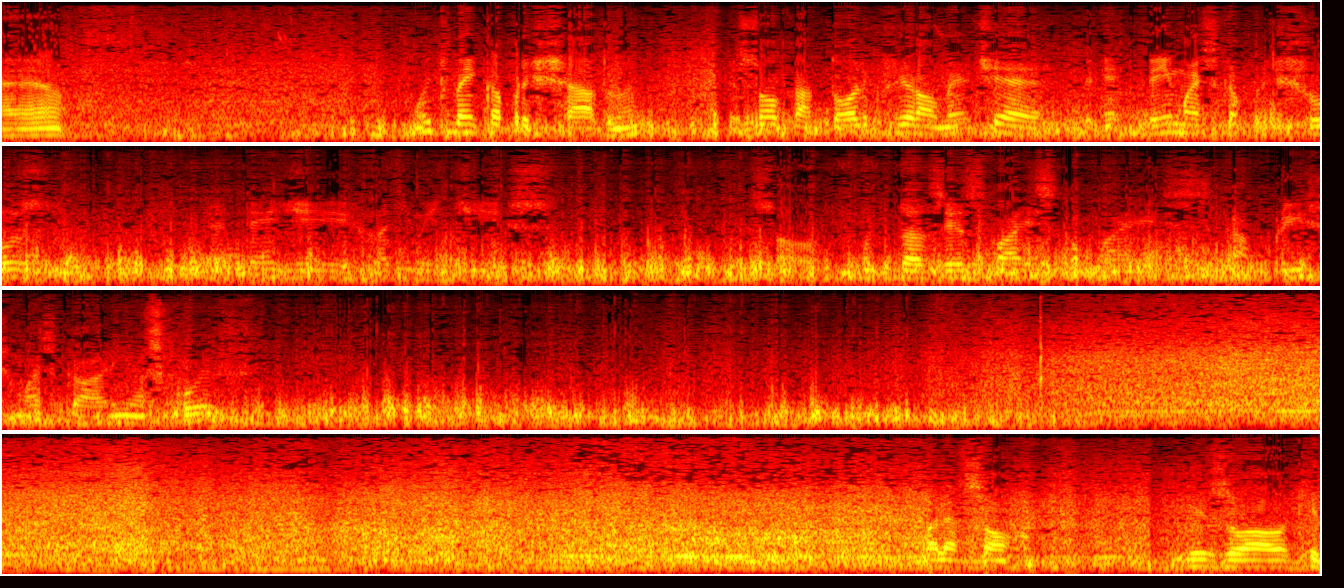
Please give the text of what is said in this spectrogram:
É muito bem caprichado, né? O pessoal católico geralmente é bem mais caprichoso, tende a admitir isso. O pessoal muitas das vezes faz com mais capricho, mais carinho as coisas. Olha só o visual aqui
